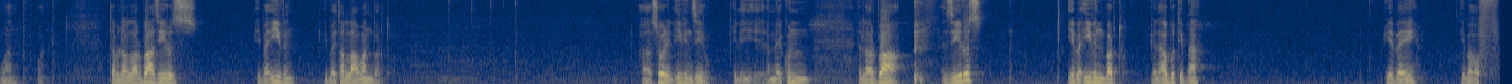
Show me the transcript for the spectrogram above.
1 1 طب لو الأربعة zeros يبقى even. يبقى يطلع 1 برضو آه sorry ال even zero لما يكون الأربعة zeros يبقى even برضو ال output يبقى يبقى إيه؟ يبقى off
